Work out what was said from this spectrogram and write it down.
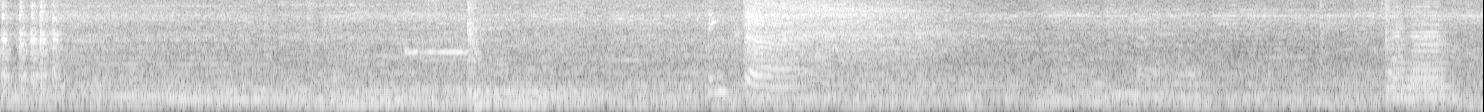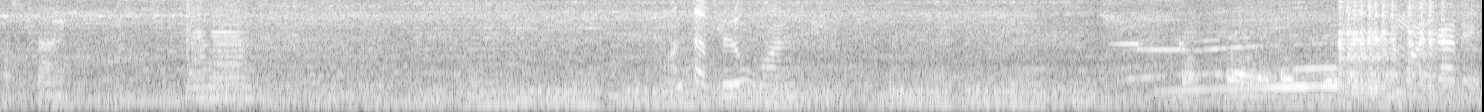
okay. The Let's try. I want the blue one. Come on, grab it.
